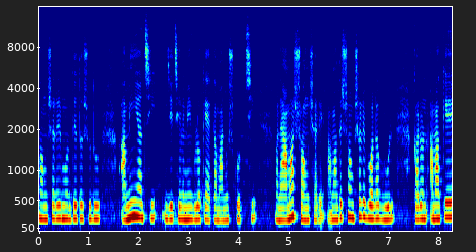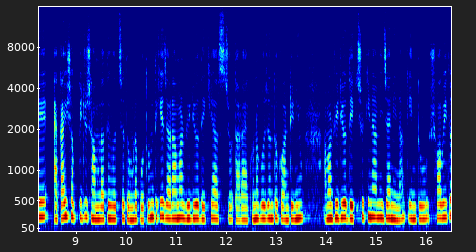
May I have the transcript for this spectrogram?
সংসারের মধ্যে তো শুধু আমিই আছি, যে ছেলে মেয়েগুলোকে একা মানুষ করছি। মানে আমার সংসারে, আমাদের সংসারে বলা ভুল। কারণ আমাকে একাই সব কিছু সামলাতে হচ্ছে। তোমরা প্রথম থেকে যারা আমার ভিডিও দেখে আসছো, তারা এখনও পর্যন্ত কন্টিনিউ আমার ভিডিও দেখছ কি না আমি জানি না, কিন্তু সবই তো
